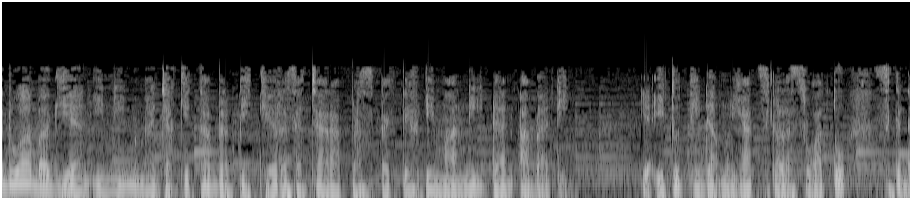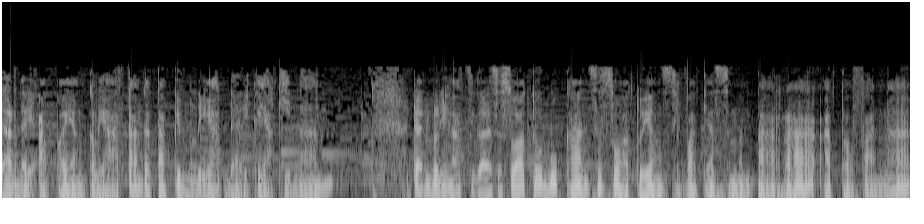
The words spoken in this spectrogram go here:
Kedua bagian ini mengajak kita berpikir secara perspektif imani dan abadi, yaitu tidak melihat segala sesuatu sekedar dari apa yang kelihatan, tetapi melihat dari keyakinan, dan melihat segala sesuatu bukan sesuatu yang sifatnya sementara atau fana,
